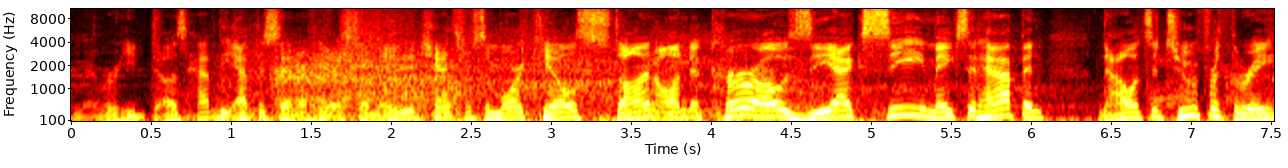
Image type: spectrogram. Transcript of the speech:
Remember, he does have the epicenter here, so maybe a chance for some more kills. Stun onto Kuro. ZXC makes it happen. Now it's a two for three.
